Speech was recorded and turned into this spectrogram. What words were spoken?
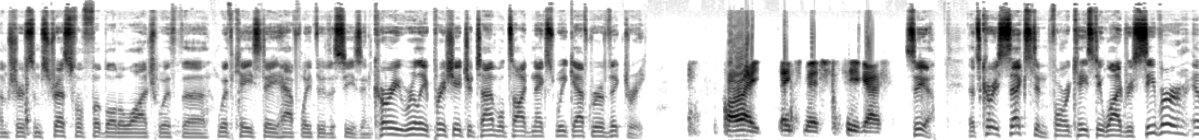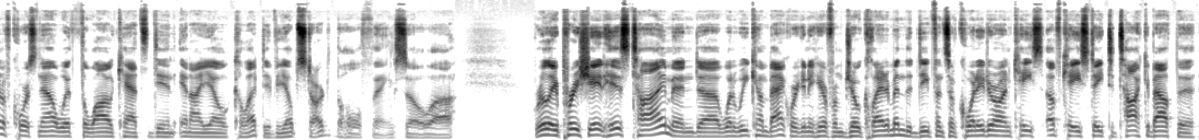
I'm sure, some stressful football to watch with uh, with K State halfway through the season. Curry, really appreciate your time. We'll talk next week after a victory. All right. Thanks, Mitch. See you guys. See ya. That's Curry Sexton, former K State wide receiver, and of course now with the Wildcats Den NIL Collective. He helped start the whole thing. So, uh, Really appreciate his time. And uh, when we come back, we're going to hear from Joe Klanderman, the defensive coordinator on case of K State, to talk about the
